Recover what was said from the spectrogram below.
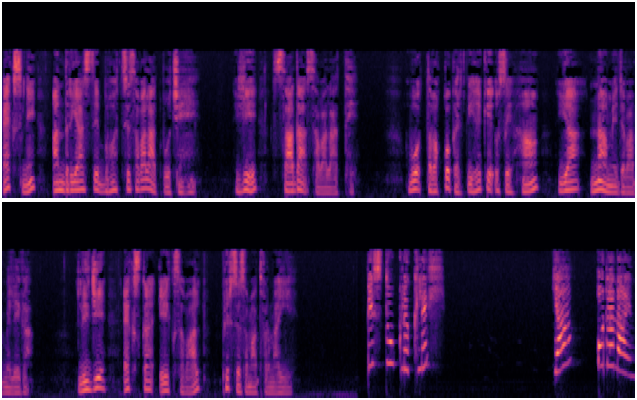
ایکس نے اندریاز سے بہت سے سوالات پوچھے ہیں۔ یہ سادہ سوالات تھے۔ وہ توقع کرتی ہے کہ اسے ہاں یا نہ میں جواب ملے گا لیجیے ایکس کا ایک سوال پھر سے سماعت فرمائیے Bist du glücklich? Ja oder nein?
